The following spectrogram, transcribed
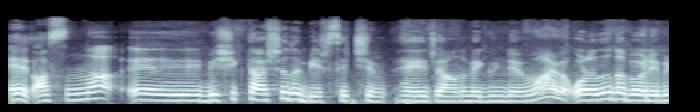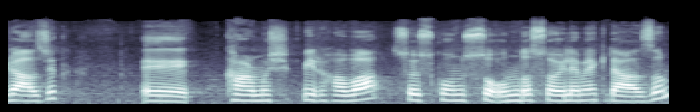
Evet aslında e, Beşiktaş'ta da bir seçim heyecanı ve gündemi var ve orada da böyle birazcık e, karmaşık bir hava söz konusu onu da söylemek lazım.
